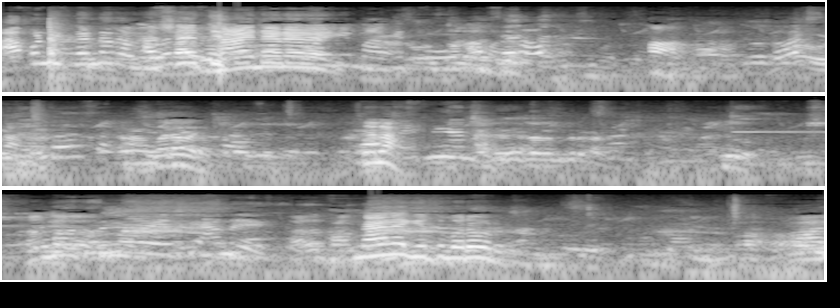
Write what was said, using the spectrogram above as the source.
आपण नाही नाही नाही हा बरोबर चला नाही नाही घेतो बरोबर हा,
